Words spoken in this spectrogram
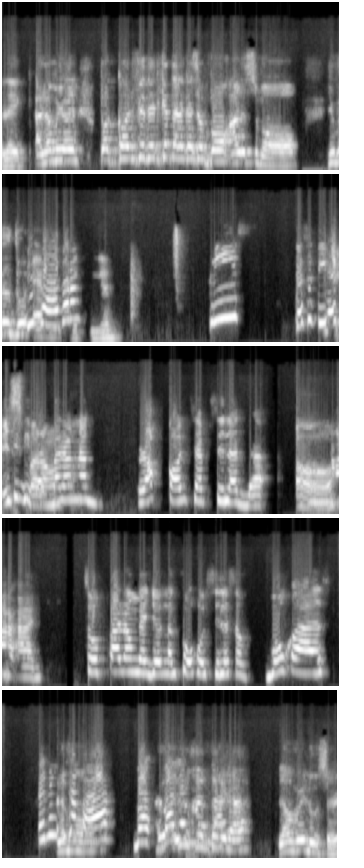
Like, alam mo yun, pag confident ka talaga sa vocals mo, you will do Diba? everything. please. Kasi TXT, di ba? parang- Parang nag-rock concept sila da, Oo. nakaraan. So, parang medyo nag-focus sila sa vocals. And yung Alam isa mo, pa, ba- Alam, alam balance yung kanta nila? Lover Loser?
